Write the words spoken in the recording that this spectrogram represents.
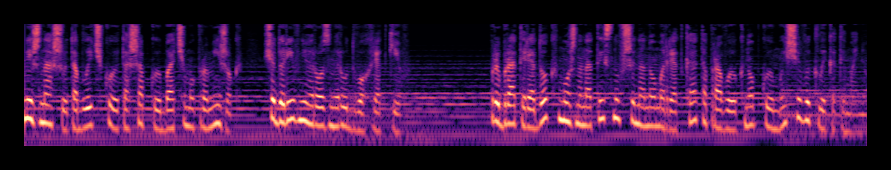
Між нашою табличкою та шапкою бачимо проміжок, що дорівнює розміру двох рядків. Прибрати рядок можна натиснувши на номер рядка та правою кнопкою миші викликати меню.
